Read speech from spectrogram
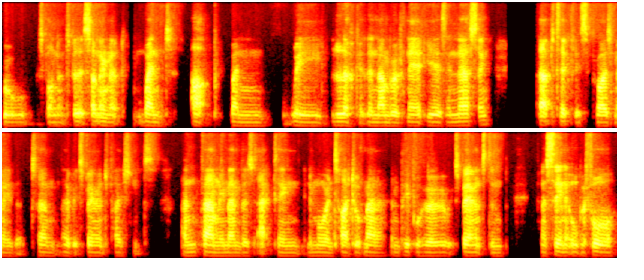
for all respondents, but it's something that went up when we look at the number of years in nursing. That particularly surprised me that um, they've experienced patients and family members acting in a more entitled manner, and people who have experienced and have seen it all before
